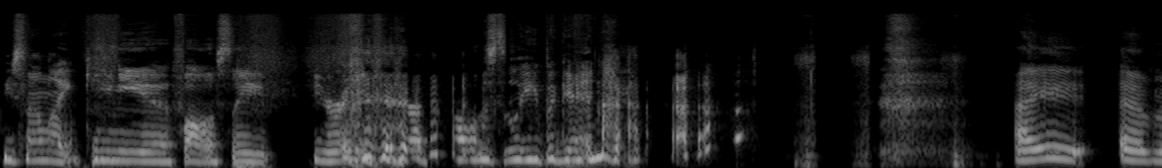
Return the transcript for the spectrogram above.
You sound like you need to fall asleep. You're ready to fall asleep again. I am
